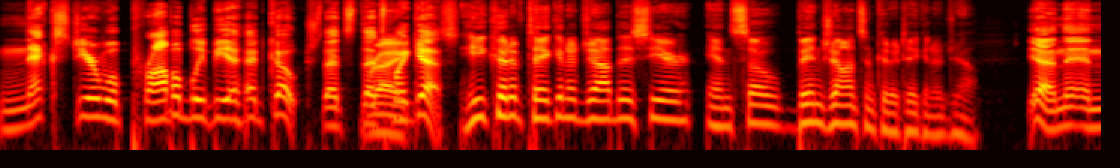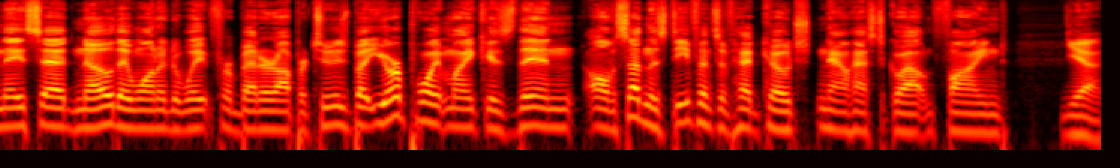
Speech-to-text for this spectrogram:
next year will probably be a head coach. That's that's my guess. He could have taken a job this year, and so Ben Johnson could have taken a job. Yeah, and they, and they said no, they wanted to wait for better opportunities. But your point, Mike, is then all of a sudden this defensive head coach now has to go out and find. Yeah,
